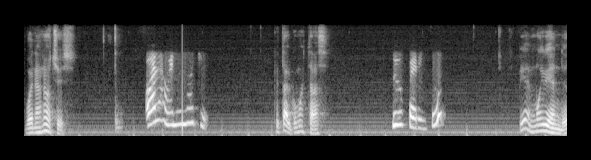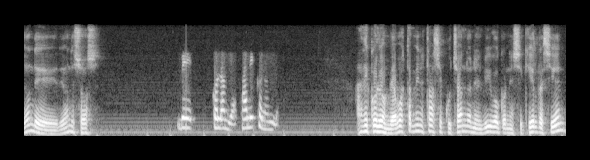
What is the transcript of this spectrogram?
buenas noches. Hola, buenas noches. ¿Qué tal? ¿Cómo estás? Súper, ¿y tú? Bien, muy bien. ¿De dónde, de dónde sos? De Colombia, Cali, Colombia. Ah, de Colombia. ¿Vos también estabas escuchando en el vivo con Ezequiel recién?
